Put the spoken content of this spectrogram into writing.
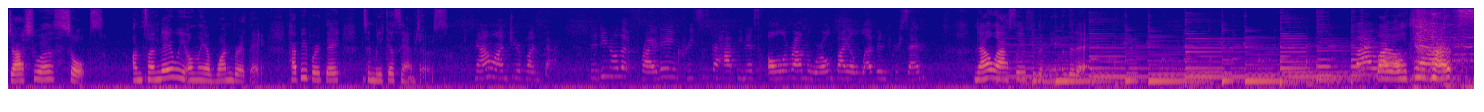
Joshua Schultz. On Sunday we only have one birthday. Happy birthday to Mika Santos. Now on to your fun fact. Did you know that Friday increases the happiness all around the world by 11%? Now lastly for the meme of the day. Wildcats.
